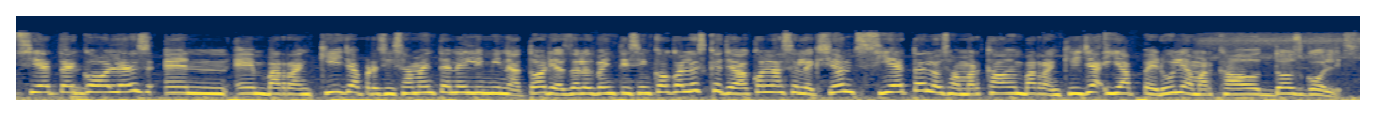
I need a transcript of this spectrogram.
siete goles en, en Barranquilla, precisamente en eliminatorias. De los 25 goles que lleva con la selección, siete los ha marcado en Barranquilla y a Perú le ha marcado dos goles.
